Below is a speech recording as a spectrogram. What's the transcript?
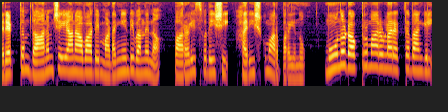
രക്തം ദാനം ചെയ്യാനാവാതെ മടങ്ങേണ്ടി വന്നെന്ന് പറളി സ്വദേശി ഹരീഷ് കുമാർ പറയുന്നു. മൂന്ന് ഡോക്ടർമാരുള്ള രക്തബാങ്കിൽ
